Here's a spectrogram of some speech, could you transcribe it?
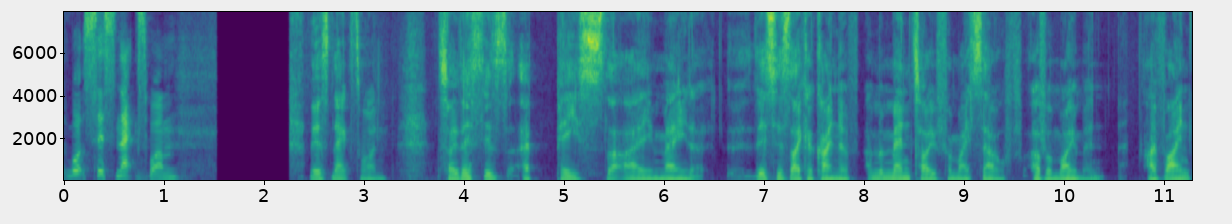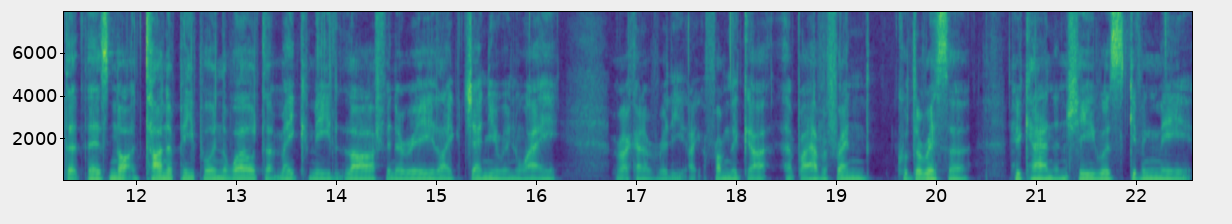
what's this next one? This next one. So, this is a piece that I made. This is like a kind of a memento for myself of a moment. I find that there's not a ton of people in the world that make me laugh in a really like genuine way, right? Kind of really like from the gut. Uh, but I have a friend called Larissa who can, and she was giving me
